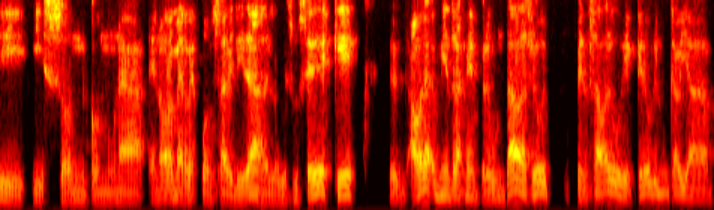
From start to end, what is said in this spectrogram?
y, son con una enorme responsabilidad. Lo que sucede es que eh, ahora, mientras me preguntaba, yo pensaba algo que creo que nunca había,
